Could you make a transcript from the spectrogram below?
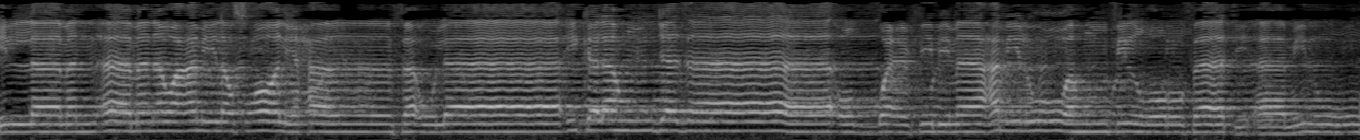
إلا من آمن وعمل صالحا فأولئك لهم جزاء الضعف بما عملوا وهم في الغرفات آمنون.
